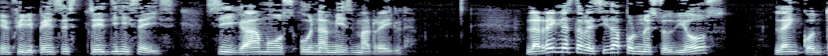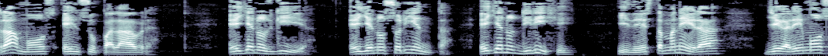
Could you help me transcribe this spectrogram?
en Filipenses 3:16, sigamos una misma regla. La regla establecida por nuestro Dios la encontramos en su palabra. Ella nos guía, ella nos orienta, ella nos dirige y de esta manera llegaremos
